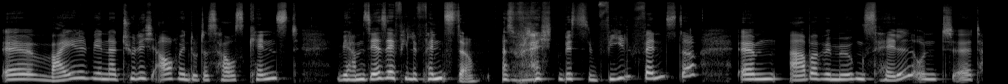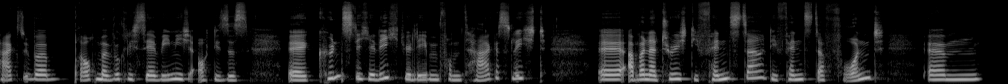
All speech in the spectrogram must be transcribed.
äh, weil wir natürlich auch, wenn du das Haus kennst, wir haben sehr, sehr viele Fenster. Also vielleicht ein bisschen viel Fenster, ähm, aber wir mögen es hell und äh, tagsüber brauchen wir wirklich sehr wenig auch dieses äh, künstliche Licht. Wir leben vom Tageslicht. Äh, aber natürlich die Fenster, die Fensterfront ähm,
